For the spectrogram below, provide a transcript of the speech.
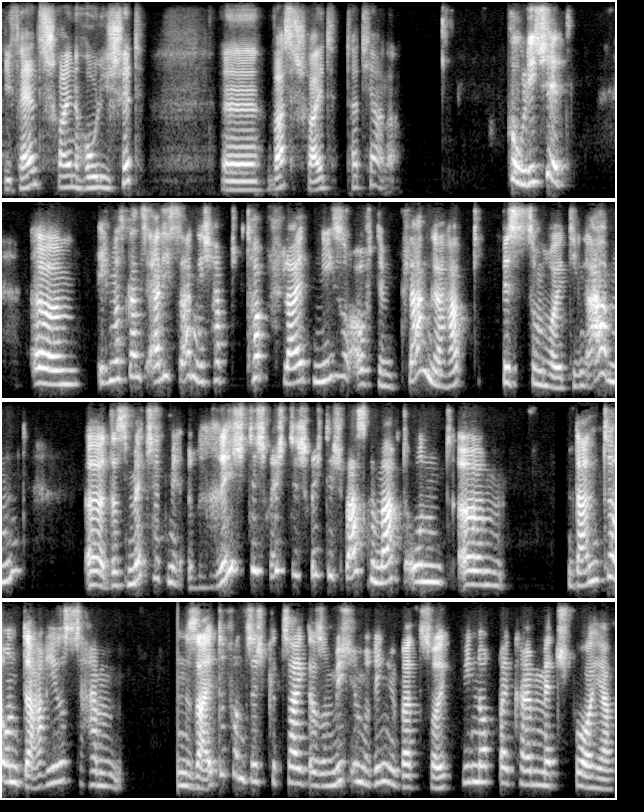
die Fans schreien Holy Shit. Äh, was schreit Tatjana? Holy Shit. Ähm, ich muss ganz ehrlich sagen, ich habe Top Flight nie so auf dem Plan gehabt bis zum heutigen Abend. Äh, das Match hat mir richtig, richtig, richtig Spaß gemacht und ähm, Dante und Darius haben eine Seite von sich gezeigt, also mich im Ring überzeugt, wie noch bei keinem Match vorher.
